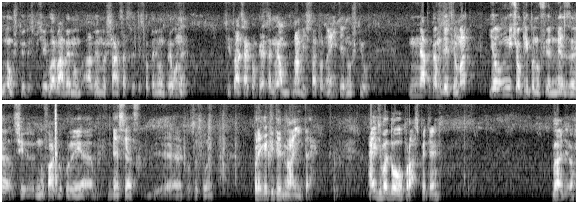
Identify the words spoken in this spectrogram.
Nu știu despre ce e vorba, avem, avem șansa să descoperim împreună situația concretă. Nu am, n-am vizitat-o înainte, nu știu. Ne apucăm de filmat. Eu nici o clipă nu filmez uh, și nu fac lucruri uh, de astea, uh, cum să spun, pregătite dinainte. Aici văd două proaspete, dragilor.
